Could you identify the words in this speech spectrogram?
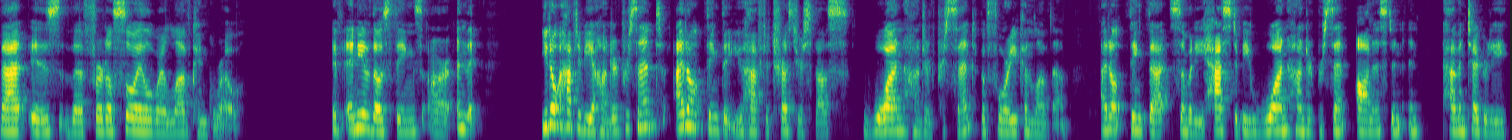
that is the fertile soil where love can grow. If any of those things are, and you don't have to be 100%. I don't think that you have to trust your spouse 100% before you can love them. I don't think that somebody has to be 100% honest and, and have integrity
